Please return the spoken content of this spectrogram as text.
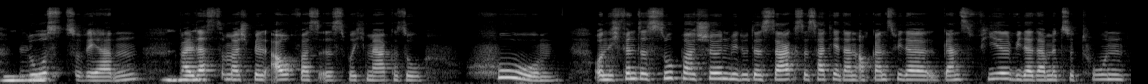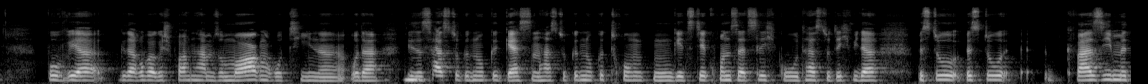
mhm. loszuwerden, mhm. weil das zum Beispiel auch was ist, wo ich merke so, Huh. Und ich finde es super schön, wie du das sagst. Das hat ja dann auch ganz wieder, ganz viel wieder damit zu tun, wo wir darüber gesprochen haben, so Morgenroutine oder dieses hast du genug gegessen, hast du genug getrunken, geht's dir grundsätzlich gut, hast du dich wieder, bist du, bist du quasi mit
